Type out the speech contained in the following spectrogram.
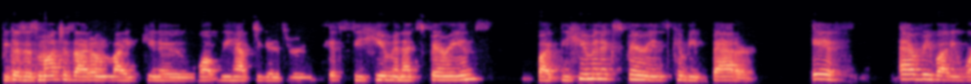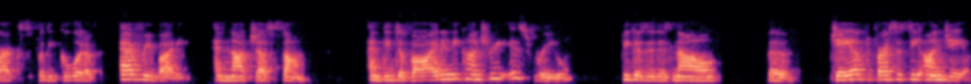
Because as much as I don't like, you know, what we have to go through, it's the human experience. But the human experience can be better if everybody works for the good of everybody and not just some. And the divide in the country is real because it is now the jabbed versus the unjabbed.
